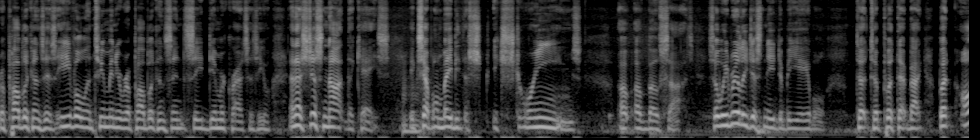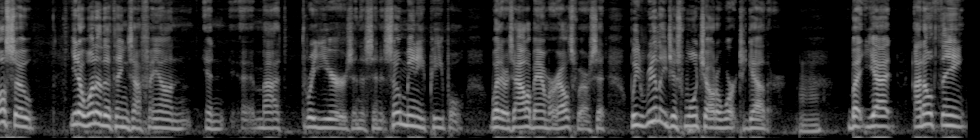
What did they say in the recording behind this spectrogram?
Republicans as evil, and too many Republicans see Democrats as evil, and that's just not the case, mm-hmm. except on maybe the extremes of, of both sides. So we really just need to be able to, to put that back. But also, you know, one of the things I found in uh, my three years in the Senate, so many people, whether it's Alabama or elsewhere, said, we really just want y'all to work together. Mm-hmm. But yet, I don't think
